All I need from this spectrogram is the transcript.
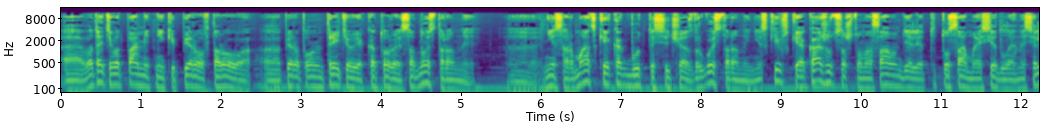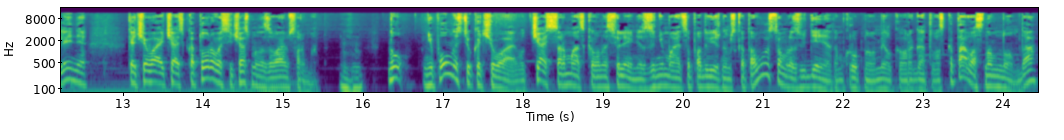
э, вот эти вот памятники первого, второго, э, первой половины третьего века, которые, с одной стороны, не сарматские, как будто сейчас, с другой стороны, не скифские, окажутся, что на самом деле это то самое оседлое население, кочевая часть которого сейчас мы называем сармат. Угу. Ну, не полностью кочевая. Вот часть сарматского населения занимается подвижным скотоводством, разведением там, крупного мелкого рогатого скота в основном, да,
